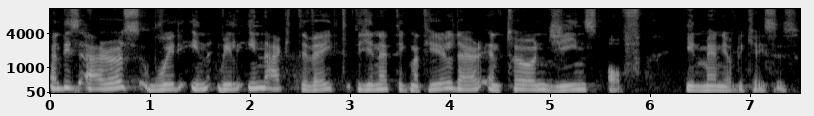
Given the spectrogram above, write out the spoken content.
And these errors will, in, will inactivate the genetic material there and turn genes off in many of the cases.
